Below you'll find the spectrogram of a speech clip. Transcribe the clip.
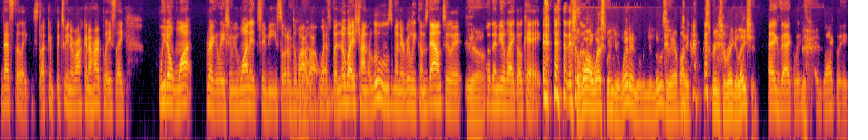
that's the like stuck in between a rock and a hard place. Like we don't want regulation. We want it to be sort of the wild, wild west, but nobody's trying to lose when it really comes down to it. Yeah. So then you're like, okay. it's a wild west when you're winning. When you're losing, everybody screams for regulation. Exactly. Exactly.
